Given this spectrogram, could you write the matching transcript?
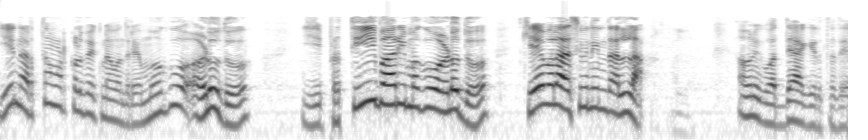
ಏನು ಅರ್ಥ ಮಾಡ್ಕೊಳ್ಬೇಕು ನಾವಂದ್ರೆ ಮಗು ಅಳುದು ಈ ಪ್ರತಿ ಬಾರಿ ಮಗು ಅಳುದು ಕೇವಲ ಹಸಿವಿನಿಂದ ಅಲ್ಲ. ಅವನಿಗೆ ಒದ್ದೆ ಆಗಿರ್ತದೆ,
